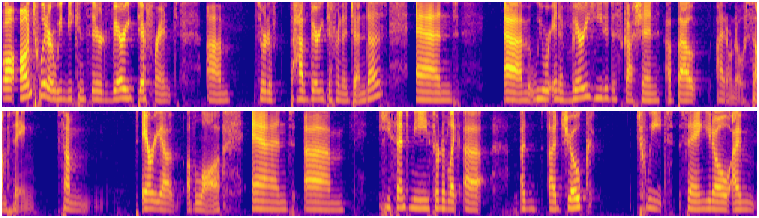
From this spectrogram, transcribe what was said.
on Twitter we'd be considered very different. Um, sort of have very different agendas and um, we were in a very heated discussion about I don't know something, some area of law, and um, he sent me sort of like a, a a joke tweet saying, you know, I'm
